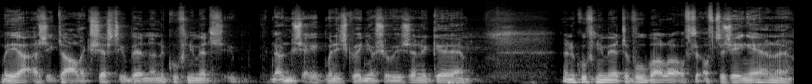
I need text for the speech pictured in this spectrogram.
maar ja, als ik dadelijk 60 ben en ik hoef niet meer... Te, nou, nu zeg ik maar iets, ik weet niet of zo is. En ik, uh, en ik hoef niet meer te voetballen of te, of te zingen. En,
